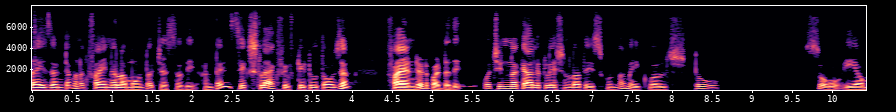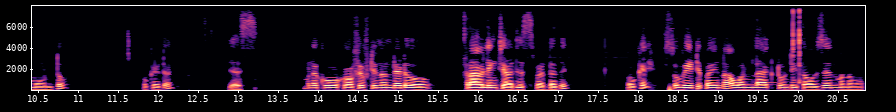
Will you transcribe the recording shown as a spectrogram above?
ప్రైస్ అంటే మనకు ఫైనల్ అమౌంట్ వచ్చేస్తుంది. అంటే six lakh fifty two thousand five hundred పడ్డది. ఒక చిన్న క్యాలిక్యులేషన్లా తీసుకుందాం. ఈక్వల్స్ టు సో ఈ అమౌంట్ ఓకే డన్ ఎస్ మనకు ఒక ఫిఫ్టీన్ హండ్రెడ్ ట్రావెలింగ్ ఛార్జెస్ పడ్డది. ఓకే సో వీటిపైన వన్ ల్యాక్ ట్వంటీ థౌజండ్ మనము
